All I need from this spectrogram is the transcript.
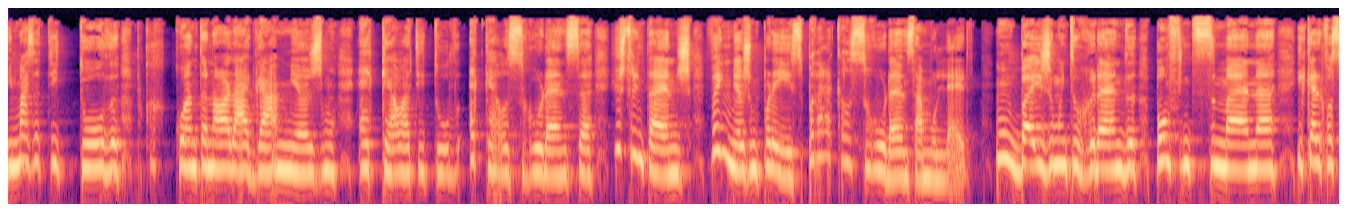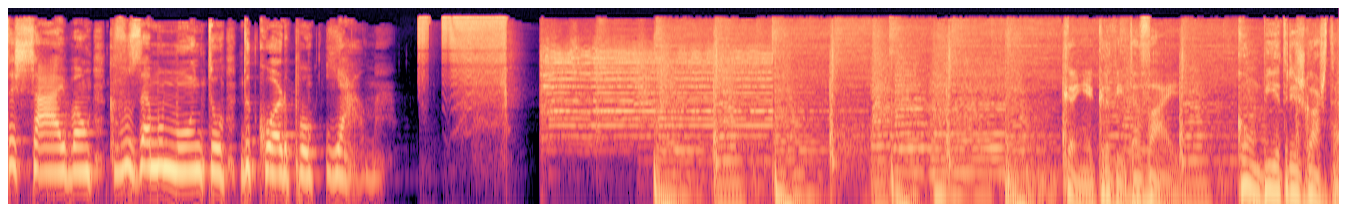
e mais atitude, porque o que conta na hora H mesmo é aquela atitude, aquela segurança. E os 30 anos vêm mesmo para isso, para dar aquela segurança à mulher. Um beijo muito grande, bom fim de semana e quero que vocês saibam que vos amo muito de corpo e alma. Quem acredita vai. Com Beatriz Gosta,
